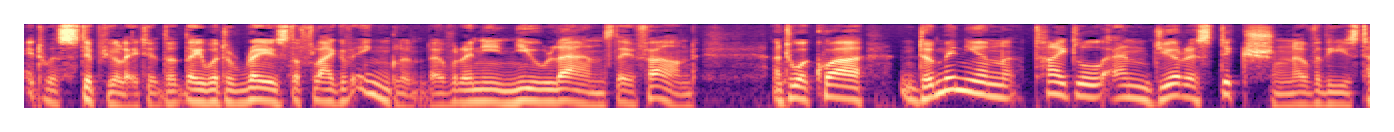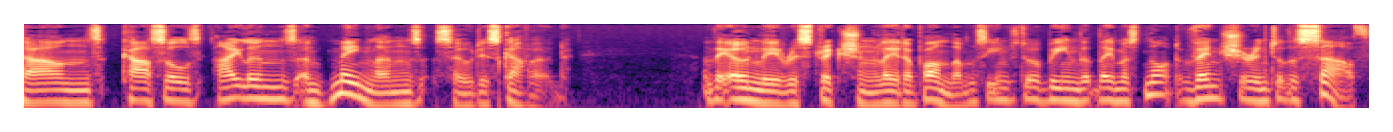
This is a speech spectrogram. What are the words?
It was stipulated that they were to raise the flag of England over any new lands they found, and to acquire dominion, title, and jurisdiction over these towns, castles, islands, and mainlands so discovered. The only restriction laid upon them seems to have been that they must not venture into the south,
